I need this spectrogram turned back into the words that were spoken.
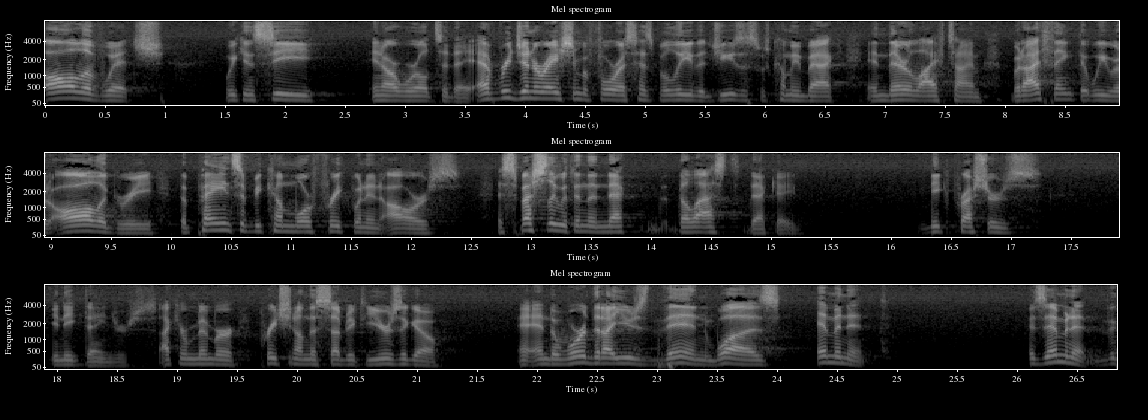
all of which we can see in our world today. Every generation before us has believed that Jesus was coming back in their lifetime, but I think that we would all agree the pains have become more frequent in ours, especially within the, the last decade. Unique pressures, unique dangers. I can remember preaching on this subject years ago, and the word that I used then was imminent. It's imminent. The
